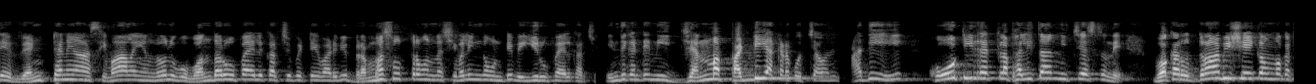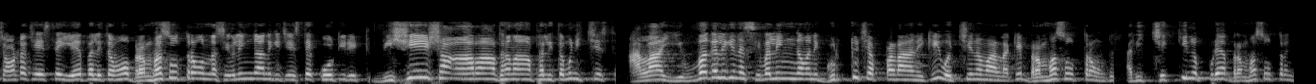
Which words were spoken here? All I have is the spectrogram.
అయితే వెంటనే ఆ శివాలయంలో నువ్వు వంద రూపాయలు ఖర్చు పెట్టేవాడివి. బ్రహ్మసూత్రం ఉన్న శివలింగం ఉంటే వెయ్యి రూపాయలు ఖర్చు. ఎందుకంటే నీ జన్మ పడ్డి అక్కడికి వచ్చావని. అది కోటి రెట్ల ఫలితాన్ని ఇచ్చేస్తుంది. ఒక రుద్రాభిషేకం ఒక చోట చేస్తే ఏ ఫలితమో బ్రహ్మసూత్రం ఉన్న శివలింగానికి చేస్తే కోటి రెట్లు. విశేష ఆరాధనా ఫలితముని ఇచ్చేస్తుంది. అలా ఇవ్వగలిగిన శివలింగం అని గుర్తు చెప్పడానికి వచ్చిన వాళ్ళకి బ్రహ్మసూత్రం ఉంటుంది. అది చెక్కినప్పుడే బ్రహ్మసూత్రం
